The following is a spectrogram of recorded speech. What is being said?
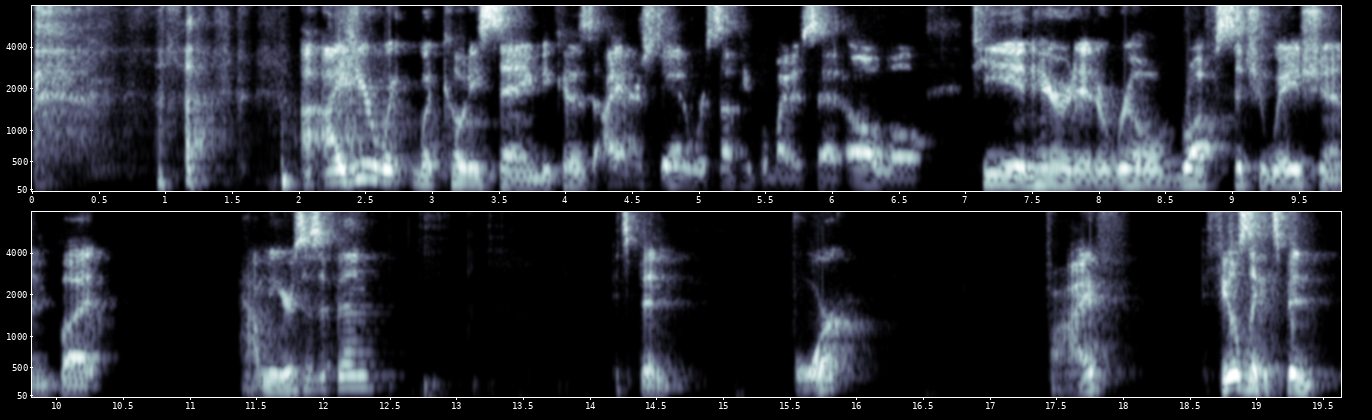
I, I hear what, what Cody's saying because I understand where some people might have said, oh, well, he inherited a real rough situation, but how many years has it been? It's been four, five. It feels like it's been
